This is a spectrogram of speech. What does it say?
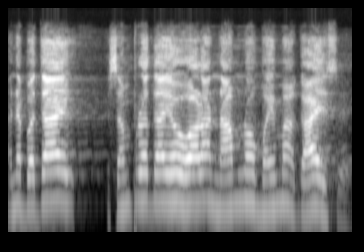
અને બધાય સંપ્રદાયોવાળા નામનો મહિમા ગાય છે.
